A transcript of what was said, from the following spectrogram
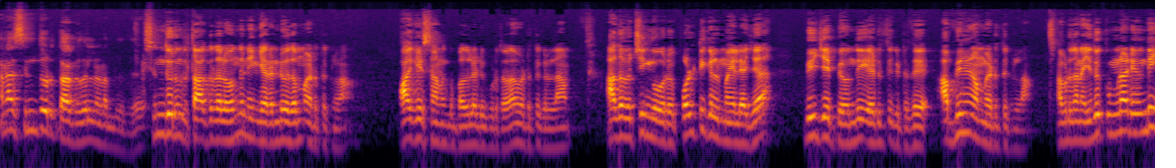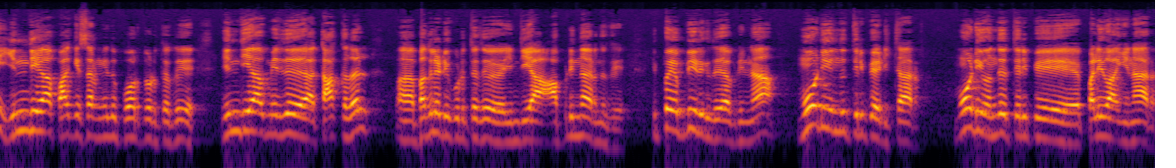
ஆனா சிந்தூர் தாக்குதல் நடந்தது. சிந்துருந்து தாக்குதல் வந்து நீங்க ரெண்டு விதமா எடுத்துக்கலாம். பாகிஸ்தானுக்கு பதிலடி கொடுத்தாதான் எடுத்துக்கலாம். அதை வச்சு இங்க ஒரு பொலிட்டிக்கல் மைலேஜை பிஜேபி வந்து எடுத்துக்கிட்டது அப்படின்னு நம்ம எடுத்துக்கலாம். அப்படிதானே இதுக்கு முன்னாடி வந்து இந்தியா பாகிஸ்தான் மீது போர் தொடுத்தது. இந்தியா மீது தாக்குதல் பதிலடி கொடுத்தது இந்தியா அப்படின்னு தான் இருந்தது. இப்போ எப்படி இருக்குது அப்படின்னா மோடி வந்து திருப்பி அடித்தார். மோடி வந்து திருப்பி பழி வாங்கினார்.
